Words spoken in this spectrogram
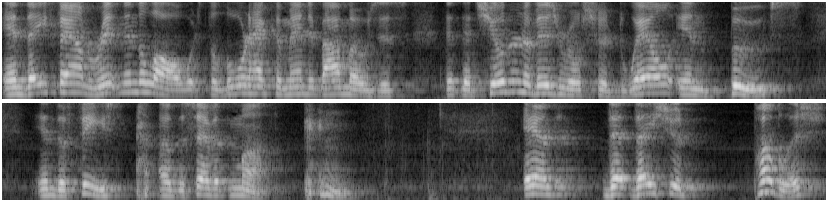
and they found written in the law which the Lord had commanded by Moses that the children of Israel should dwell in booths in the feast of the seventh month, and that they should publish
